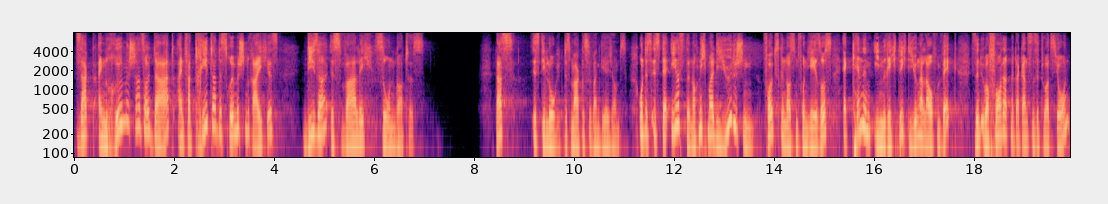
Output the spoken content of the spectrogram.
sagt ein römischer Soldat, ein Vertreter des römischen Reiches, dieser ist wahrlich Sohn Gottes. Das ist die Logik des Markus-Evangeliums. Und es ist der erste, noch nicht mal die jüdischen Volksgenossen von Jesus erkennen ihn richtig. Die Jünger laufen weg, sind überfordert mit der ganzen Situation.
